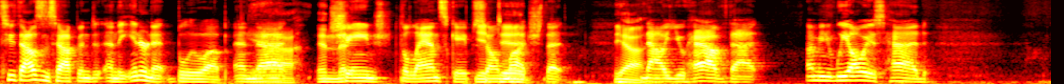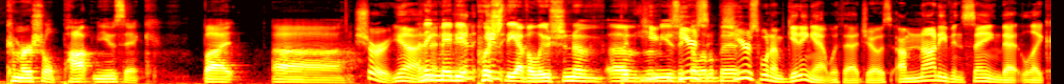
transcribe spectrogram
Two thousands happened, and the internet blew up, and Yeah, that and changed the landscape so did. much that yeah now you have that. I mean, we always had commercial pop music, but uh, sure yeah I think and- maybe and- it pushed and- the evolution of, of the he- music a little bit. Here's what I'm getting at with that, Joe. I'm not even saying that like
